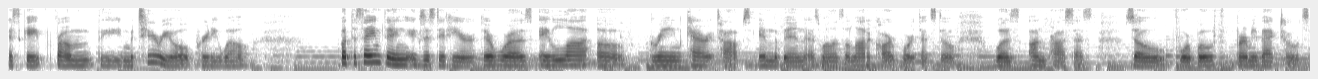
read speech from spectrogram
escape from the material pretty well. But the same thing existed here. There was a lot of green carrot tops in the bin, as well as a lot of cardboard that still was unprocessed. So, for both Vermi-Bag totes,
